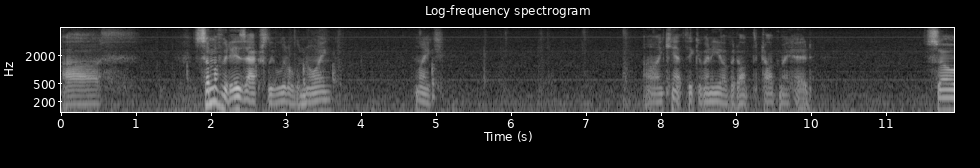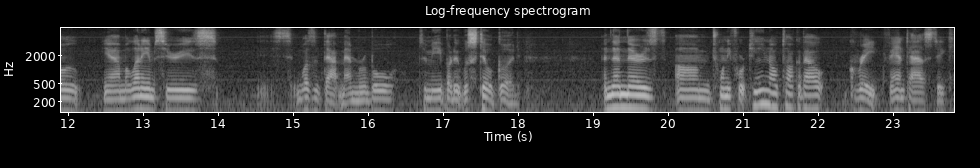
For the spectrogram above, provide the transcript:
Uh, some of it is actually a little annoying. Like, uh, I can't think of any of it off the top of my head. So, yeah, Millennium series wasn't that memorable to me, but it was still good. And then there's um, 2014 I'll talk about. Great, fantastic.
